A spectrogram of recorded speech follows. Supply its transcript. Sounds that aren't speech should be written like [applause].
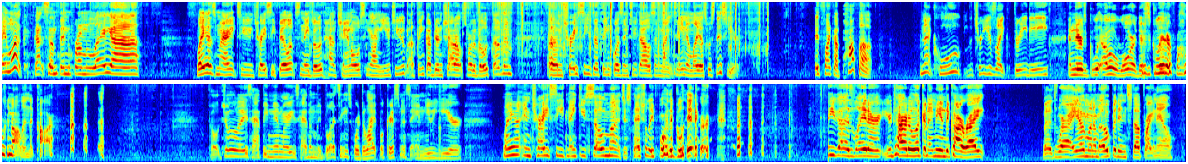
Hey, look, got something from Leia. Leia's married to Tracy Phillips, and they both have channels here on YouTube. I think I've done shout-outs for the both of them. Um, Tracy's, I think, was in 2019, and Leia's was this year. It's like a pop-up. Isn't that cool? The tree is like 3D, and there's, oh Lord, there's [laughs] glitter falling all in the car. [laughs] Full joys, happy memories, heavenly blessings for delightful Christmas and New Year. Leia and Tracy, thank you so much, especially for the [laughs] glitter. See [laughs] you guys later. You're tired of looking at me in the car, right? That's where I am when I'm opening stuff right now.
